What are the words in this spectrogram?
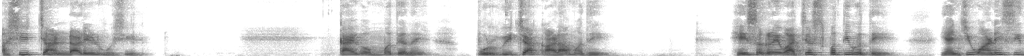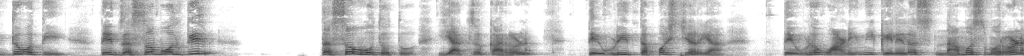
अशी चांडाळीण होशील. काय गंमत आहे नाही? पूर्वीच्या काळामध्ये. हे सगळे वाचस्पती होते. यांची वाणी सिद्ध होती. ते जसं बोलतील तसं होत होतं. याचं कारण तेवढी तपश्चर्या तेवढं वाणीनी केलेलं नामस्मरण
